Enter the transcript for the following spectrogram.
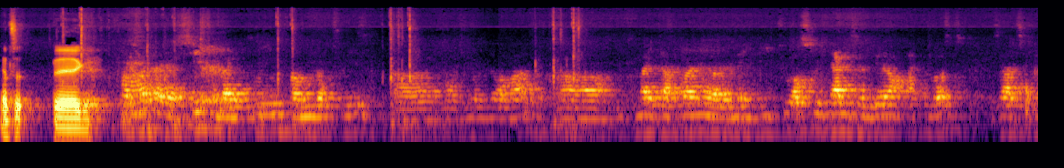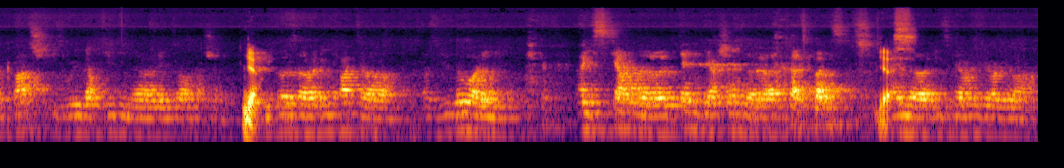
It's a big. From what I see by pulling from your trees, uh, from your normal, uh, it might happen uh, maybe two or three times a at most that a patch is reverted in a later version. Yeah. Because uh, in fact, uh, as you know, I I scan uh, 10 versions uh, at once. Yes. And uh, it's very, very rare.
